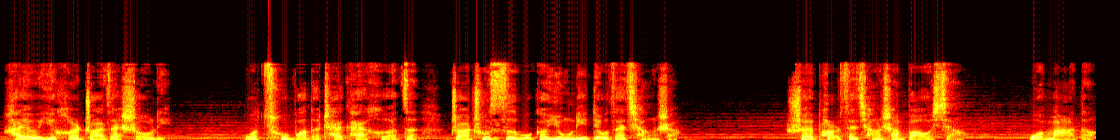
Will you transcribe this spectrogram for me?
还有一盒抓在手里。我粗暴地拆开盒子，抓出四五个，用力丢在墙上，摔炮在墙上爆响。我骂道：“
